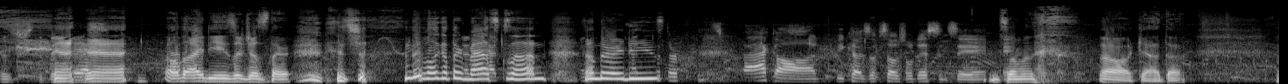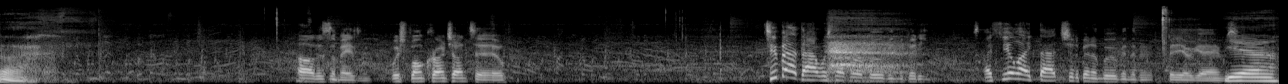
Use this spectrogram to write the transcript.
It's just a big- all the IDs are just there. It's just, they've all got their masks on on their IDs. Put their boots back on because of social distancing. And someone, oh god, that. ah. Oh, this is amazing. Wishbone Crunch on two. Too bad that was never a move in the video. I feel like that should have been a move in the video games. yeah,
